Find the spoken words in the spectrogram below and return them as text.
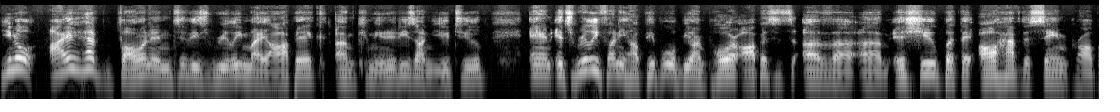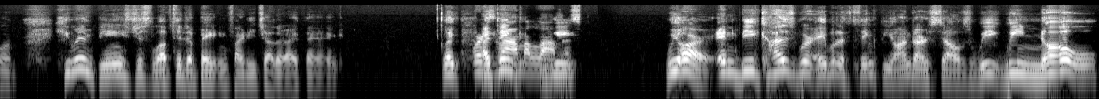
you know, I have fallen into these really myopic um, communities on YouTube, and it's really funny how people will be on polar opposites of a um, issue, but they all have the same problem. Human beings just love to debate and fight each other. I think, like we're I think we, we are, and because we're able to think beyond ourselves, we we know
